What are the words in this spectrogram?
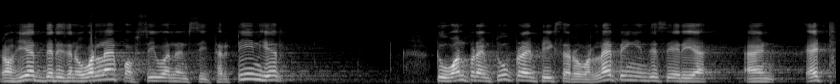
Now here there is an overlap of C1 and C13 here. 2 1 prime 2 prime peaks are overlapping in this area and at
